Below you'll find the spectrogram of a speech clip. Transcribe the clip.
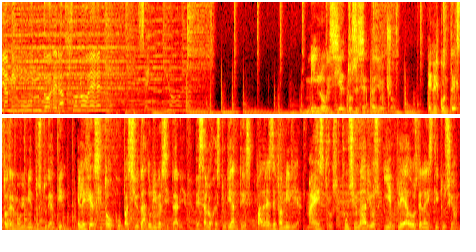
ya mi mundo era solo él. Señora. 1968. En el contexto del movimiento estudiantil, el ejército ocupa Ciudad Universitaria, desaloja estudiantes, padres de familia, maestros, funcionarios y empleados de la institución.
